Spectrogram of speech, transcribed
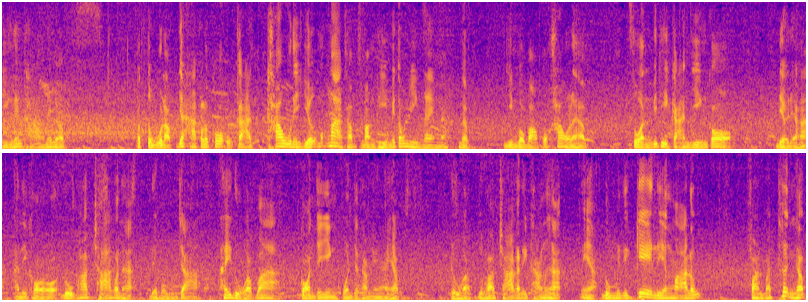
ยิงเล่นทางเนี่ยแบบประตูรับยากแล้วก็โอกาสเข้าเนี่ยเยอะมากๆครับ บางทีไม่ต้องยิงแรงนะแบบยิงเบาๆก็เข้าเลยครับ ส่วนวิธีการยิงก็เดี๋ยวเดี๋ยวฮะอันนี้ขอดูภาพช้าก่อนนะฮะเดี๋ยวผมจะให้ดูครับว่าก่อนจะยิงควรจะทำยังไงครับ ดูครับดูภาพช้ากันอีกครั้งหนึงฮะนี่ฮะลูมินิเก้เลียงมาแล้วฟันบัตเทิลครับ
